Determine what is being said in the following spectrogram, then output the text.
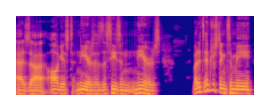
as uh, August nears, as the season nears. But it's interesting to me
